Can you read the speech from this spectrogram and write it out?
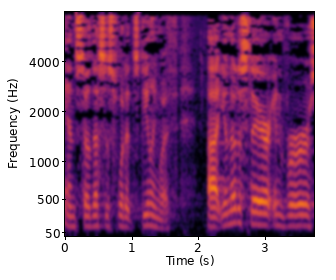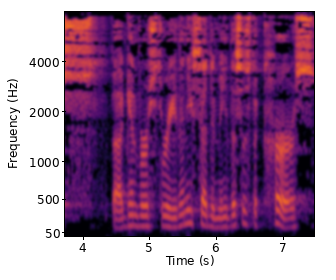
And so this is what it's dealing with. Uh, you'll notice there in verse uh, again verse 3, then he said to me, this is the curse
